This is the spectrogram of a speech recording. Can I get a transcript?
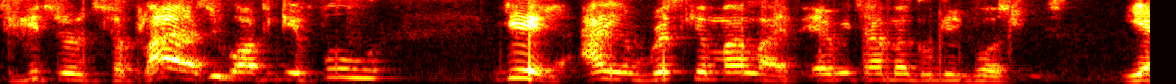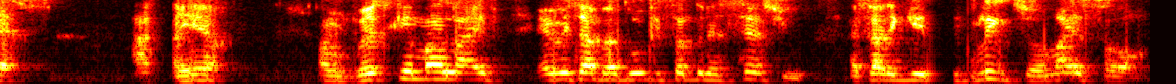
to get your supplies, you go out to get food. Yeah, I am risking my life every time I go get groceries. Yes, I am. I'm risking my life every time I go get something essential. I try to get bleach or Lysol,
